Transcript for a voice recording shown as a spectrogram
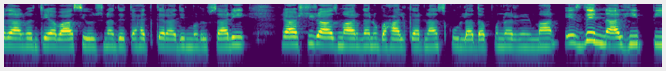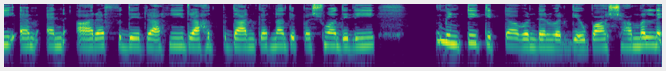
ਪ੍ਰਧਾਨ ਮੰਤਰੀ ਆਵਾਸ ਯੋਜਨਾ ਦੇ ਤਹਿਤ ਘਰਾਂ ਦੀ ਮੁੜਉਸਾਰੀ ਰਾਸ਼ਟਰੀ ਰਾਜਮਾਰਗਾਂ ਨੂੰ ਬਹਾਲ ਕਰਨਾ, ਸਕੂਲਾਂ ਦਾ ਪੁਨਰ ਨਿਰਮਾਣ, ਇਸ ਦੇ ਨਾਲ ਹੀ ਪੀਐਮਐਨਆਰਐਫ ਦੇ ਰਾਹੀਂ ਰਾਹਤ ਪ੍ਰਦਾਨ ਕਰਨਾ ਤੇ ਪਸ਼ੂਆਂ ਦੇ ਲਈ ਮਿੰਟੀ ਕਿੱਟਾਂ ਵੰਡਣ ਵਰਗੇ ਉਪਾਅ ਸ਼ਾਮਲ ਨੇ।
